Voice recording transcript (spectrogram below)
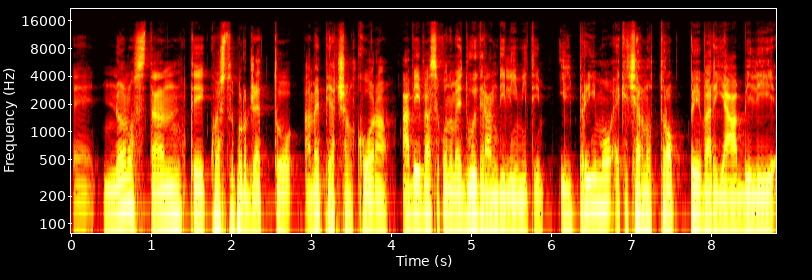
Eh, nonostante questo progetto a me piaccia ancora, aveva secondo me due grandi limiti. Il primo è che c'erano troppe variabili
